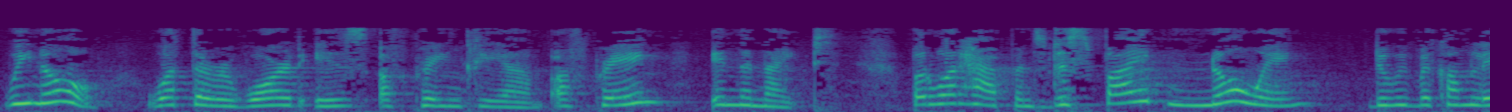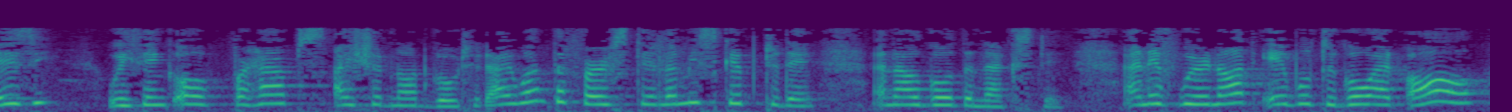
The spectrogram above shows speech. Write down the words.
we know what the reward is of praying qiyam, of praying in the night. But what happens? Despite knowing, do we become lazy? We think, oh, perhaps I should not go today. I went the first day, let me skip today, and I'll go the next day. And if we're not able to go at all,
